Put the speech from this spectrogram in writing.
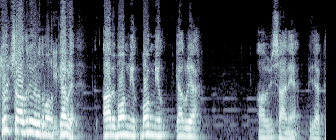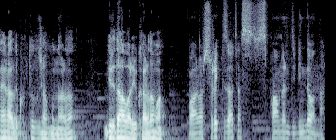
Tunç saldırıya uğradım oğlum. Geliyor. Gel buraya. Abi bon meal, bon meal gel buraya. Abi bir saniye. Bir dakika herhalde kurtulacağım bunlardan. Biri daha var yukarıda ama. Var var sürekli zaten spawnların dibinde onlar.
